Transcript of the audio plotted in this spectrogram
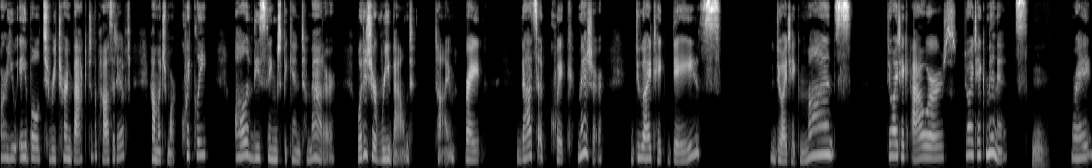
are you able to return back to the positive? How much more quickly? All of these things begin to matter. What is your rebound time, right? That's a quick measure. Do I take days? Do I take months? Do I take hours? Do I take minutes? Mm. Right?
